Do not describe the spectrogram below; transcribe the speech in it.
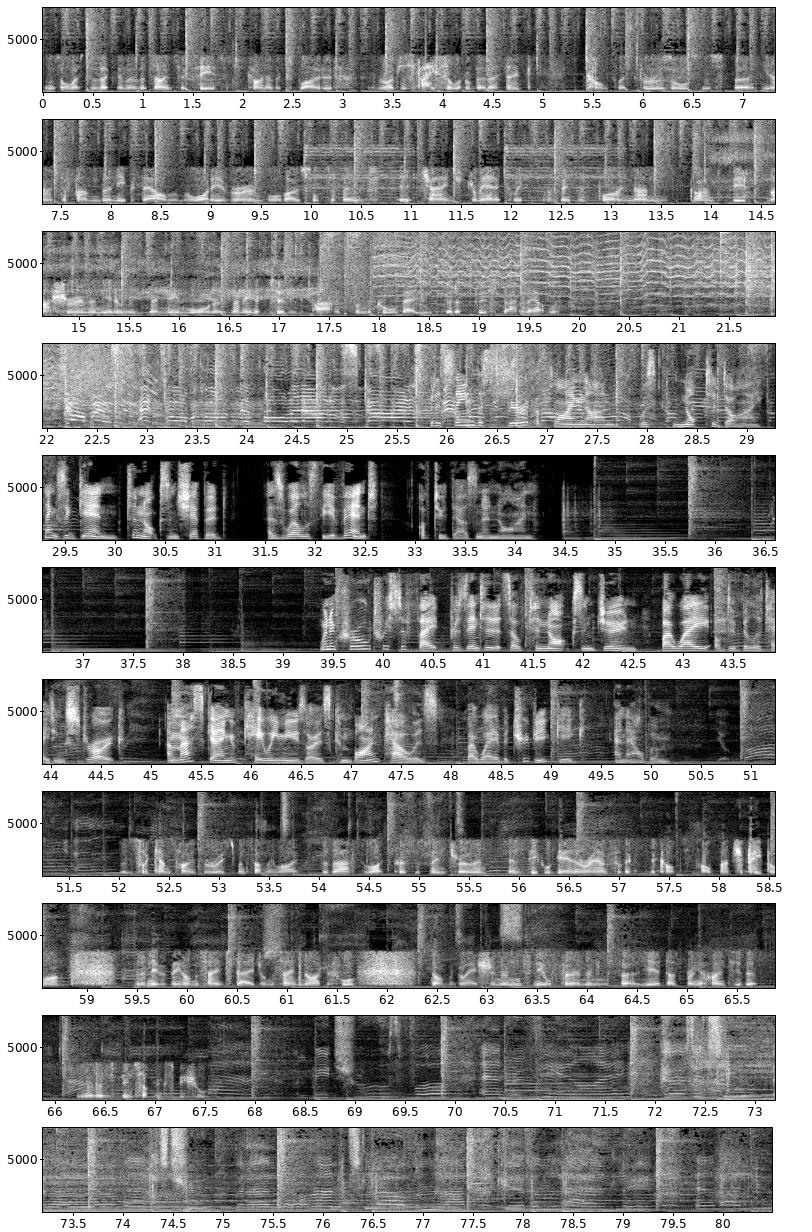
It was almost a victim of its own success. It kind of exploded in Roger's face a little bit, I think conflict for resources for, you know, to fund the next album or whatever and all those sorts of things. It changed dramatically. I think when Flying Nun got into bed Mushroom and then it was, and then Warner's, I mean, it certainly departed from the core values that it first started out with. But it seemed the spirit of Flying Nun was not to die, thanks again to Knox and Shepherd, as well as the event of 2009. When a cruel twist of fate presented itself to Knox in June by way of debilitating stroke, a mass gang of Kiwi musos combined powers by way of a tribute gig and album. It sort of comes home to roost when something like disaster like Chris has been through and, and people gather around for the, the concert, a whole bunch of people on that have never been on the same stage on the same night before, Don McGlashan and Neil Finn, and so yeah, it does bring it home to you that you know there's been something special.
